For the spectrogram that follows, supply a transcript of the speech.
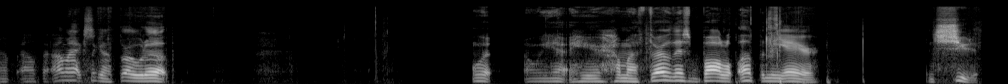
up out there. I'm actually gonna throw it up. What are we at here? I'm gonna throw this bottle up in the air and shoot it.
